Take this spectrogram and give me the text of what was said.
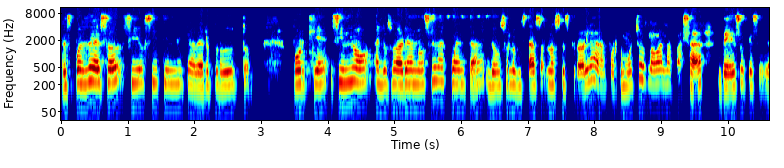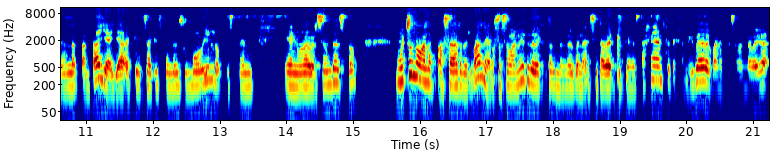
Después de eso, sí o sí tiene que haber productos, porque si no, el usuario no se da cuenta de un solo vistazo, los que scrollean, porque muchos no van a pasar de eso que se ve en la pantalla, ya que sea que estén en su móvil o que estén en una versión desktop, muchos no van a pasar del banner, o sea, se van a ir directo al menú y van a decir, a ver qué tiene esta gente, deja mi bebé, van a empezar a navegar.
